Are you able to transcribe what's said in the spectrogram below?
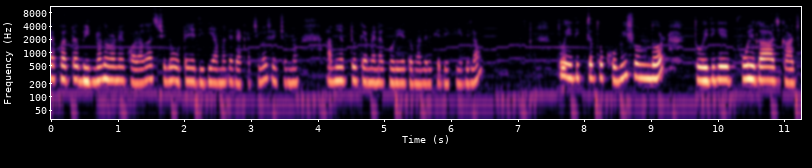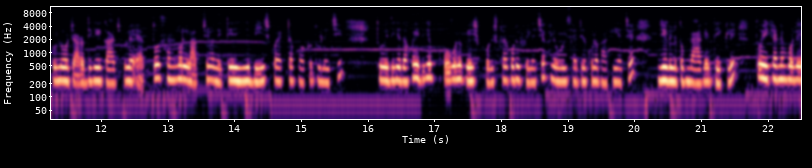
দেখো একটা ভিন্ন ধরনের কলা গাছ ছিল, ওটাই দিদি আমাকে দেখাচ্ছিল, সেই জন্য আমি একটু ক্যামেরা করিয়ে তোমাদেরকে দেখিয়ে দিলাম। তো এই দিকটা তো খুবই সুন্দর। তো এদিকে ফুল গাছ, গাছগুলো, চারদিকে গাছগুলো এত সুন্দর লাগছিল দেখতে। এদিকে বেশ কয়েকটা ফটো তুলেছি। তো এদিকে দেখো, এদিকে পুকুরগুলো বেশ পরিষ্কার করে ফেলেছে, খালি ওই সাইডেরগুলো বাকি আছে, যেগুলো তোমরা আগে দেখলে। তো এখানে বলে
